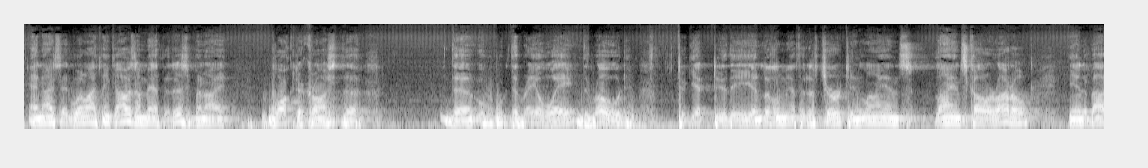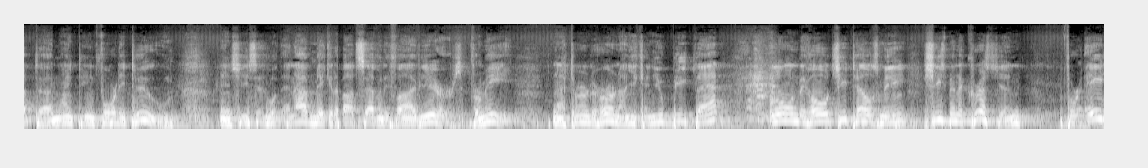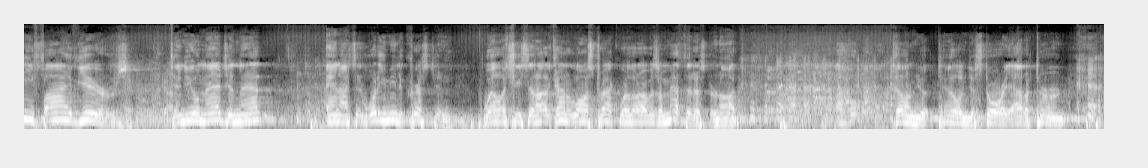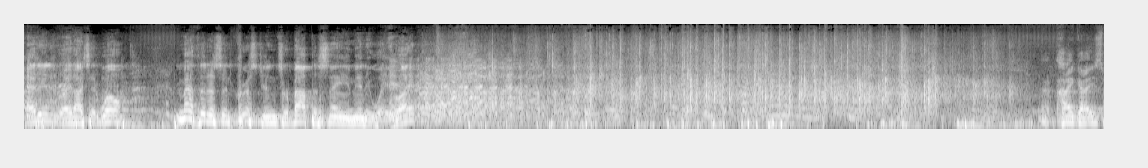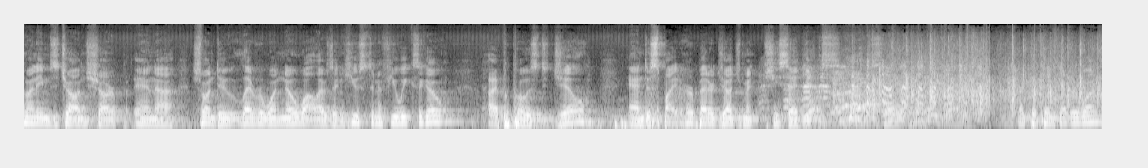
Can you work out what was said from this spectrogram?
And I said, Well, I think I was a Methodist when I walked across the, the, the railway, the road, to get to the uh, Little Methodist Church in Lyons, Lyons, Colorado, in about uh, 1942. And she said, Well, and I'd make it about 75 years for me. And I turned to her, Now, you, can you beat that? Lo and behold, she tells me she's been a Christian for 85 years. Can you imagine that? And I said, What do you mean a Christian? Well, she said, I kind of lost track whether I was a Methodist or not. I hope I'm not telling you, telling your story out of turn. At any rate, I said, Well, Methodists and Christians are about the same anyway, right? Hi, guys. My name is John Sharp, and uh, just wanted to let everyone know while I was in Houston a few weeks ago, I proposed to Jill, and despite her better judgment, she said yes. So, I'd like to thank everyone.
